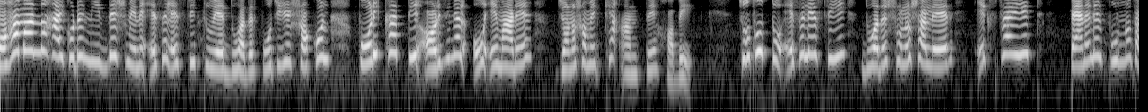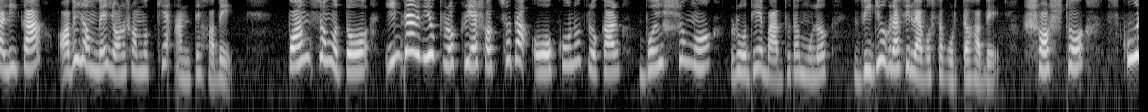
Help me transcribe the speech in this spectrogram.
মহামান্য হাইকোর্টের নির্দেশ মেনে এসএলএসটি টু এর দু হাজার পঁচিশের সকল পরীক্ষার্থী অরিজিনাল ও এমআর এর জনসমীক্ষা আনতে হবে। চতুর্থ এসএলএসটি দু হাজার ষোলো সালের এক্সপাইরিট প্যানেলের পূর্ণ তালিকা অবিলম্বে জনসমক্ষে আনতে হবে। পঞ্চমত ইন্টারভিউ প্রক্রিয়া স্বচ্ছতা ও কোনো প্রকার বৈষম্য রোধে বাধ্যতামূলক ভিডিওগ্রাফির ব্যবস্থা করতে হবে। ষষ্ঠ, স্কুল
